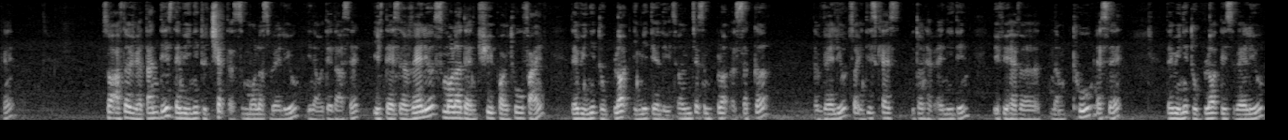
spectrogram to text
okay So after we have done this, then we need to check the smallest value in our data set. If there's a value smaller than 3.25, then we need to plot immediately. So I'm just plot a circle, the value. So in this case, we don't have anything. If you have a num 2, let's say, then we need to plot this value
